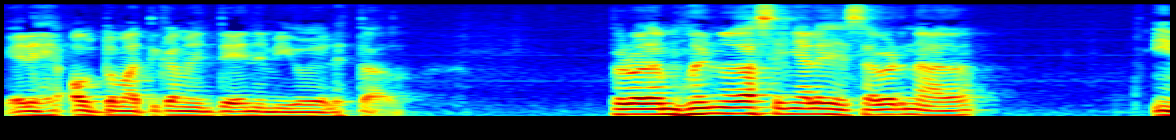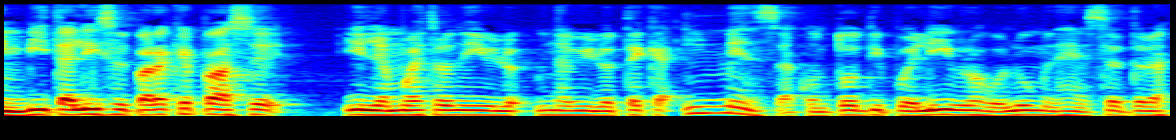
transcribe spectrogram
eres automáticamente enemigo del Estado. Pero la mujer no da señales de saber nada, invita a Liesel para que pase y le muestra una biblioteca inmensa con todo tipo de libros, volúmenes, etc.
